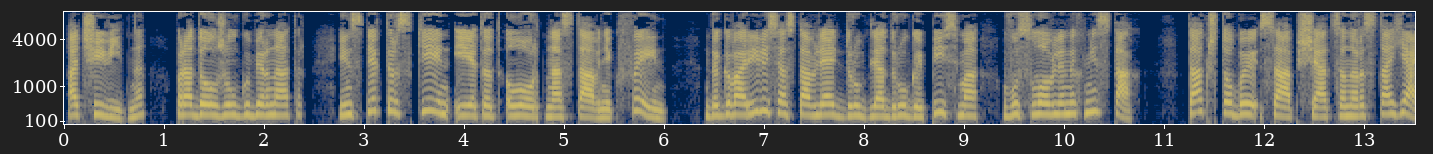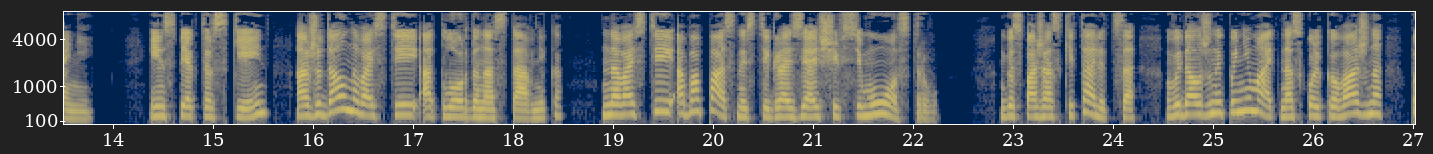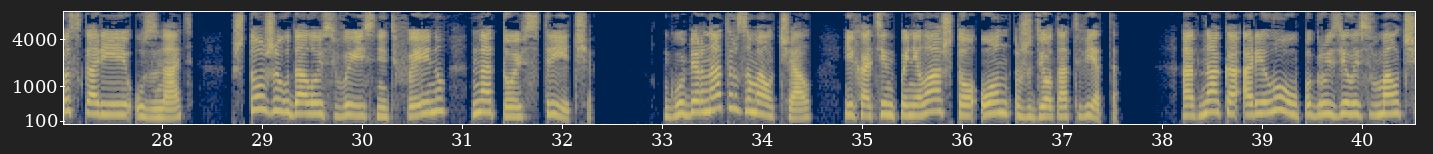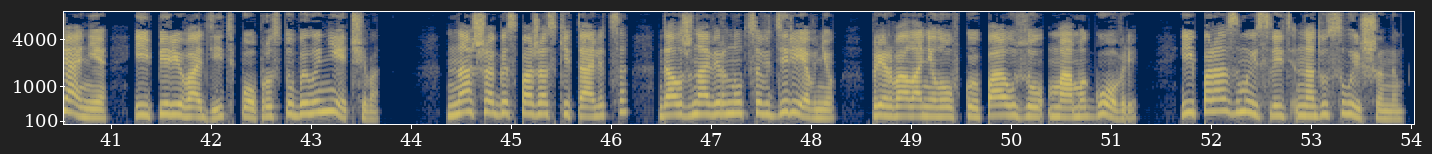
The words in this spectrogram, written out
Очевидно, продолжил губернатор, инспектор Скейн и этот лорд-наставник Фейн договорились оставлять друг для друга письма в условленных местах, так, чтобы сообщаться на расстоянии. Инспектор Скейн ожидал новостей от лорда-наставника, новостей об опасности, грозящей всему острову. Госпожа скиталица, вы должны понимать, насколько важно поскорее узнать, что же удалось выяснить Фейну на той встрече. Губернатор замолчал, и Хатин поняла, что он ждет ответа. Однако Арилоу погрузилась в молчание, и переводить попросту было нечего. «Наша госпожа-скиталица должна вернуться в деревню», прервала неловкую паузу мама Говри, и поразмыслить над услышанным.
